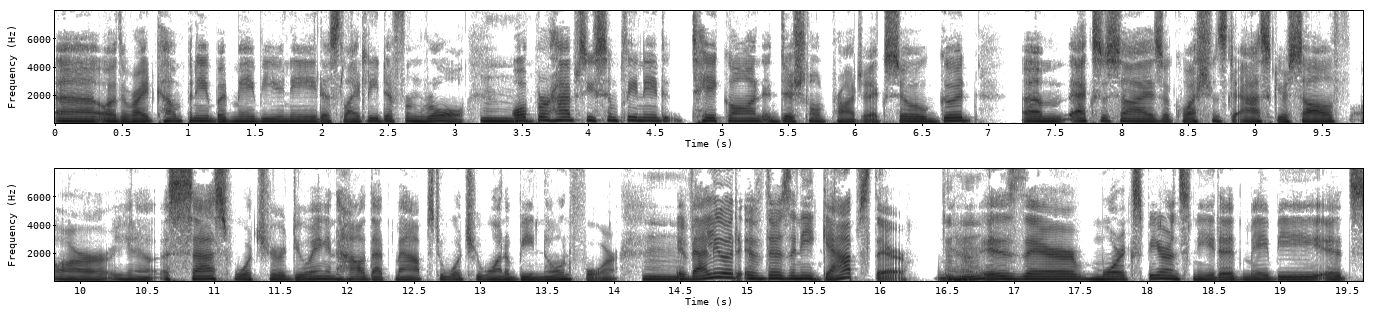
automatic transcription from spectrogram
uh, or the right company, but maybe you need a slightly different role. Or perhaps you simply need to take on additional projects. So, good um, exercise or questions to ask yourself are, you know, assess what you're doing and how that maps to what you want to be known for. Evaluate if there's any gaps there. You know, is there more experience needed? Maybe it's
